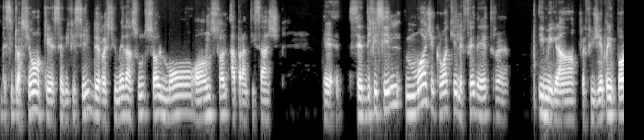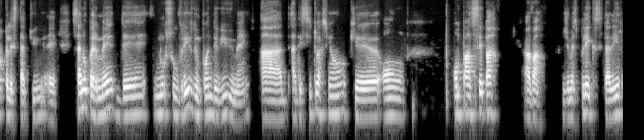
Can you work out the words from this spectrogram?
de situations que c'est difficile de résumer dans un seul mot ou un seul apprentissage. Eh, c'est difficile. Moi, je crois que le fait d'être immigrant, réfugié, peu importe le statut, eh, ça nous permet de nous ouvrir d'un point de vue humain à, des situations qu'on ne pensait pas avant. Je m'explique, c'est-à-dire,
